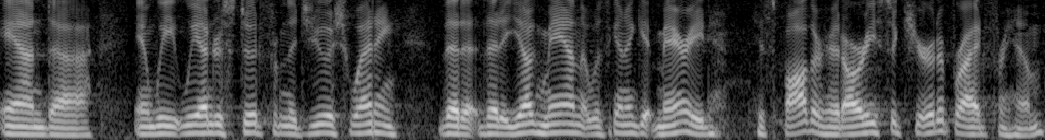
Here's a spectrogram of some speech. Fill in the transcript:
And, uh, and we, we understood from the Jewish wedding that a, that a young man that was going to get married his father had already secured a bride for him.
